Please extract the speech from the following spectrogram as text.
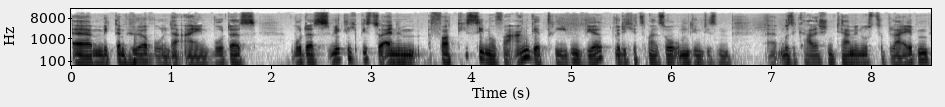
äh, mit dem Hörwunder ein, wo das wo das wirklich bis zu einem Fortissimo vorangetrieben wird, würde ich jetzt mal so, um in diesem äh, musikalischen Terminus zu bleiben,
